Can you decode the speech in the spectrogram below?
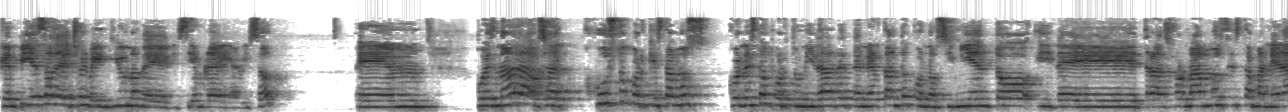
que empieza de hecho el 21 de diciembre, ahí aviso. Em, pues nada, o sea, justo porque estamos con esta oportunidad de tener tanto conocimiento y de transformarnos de esta manera,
